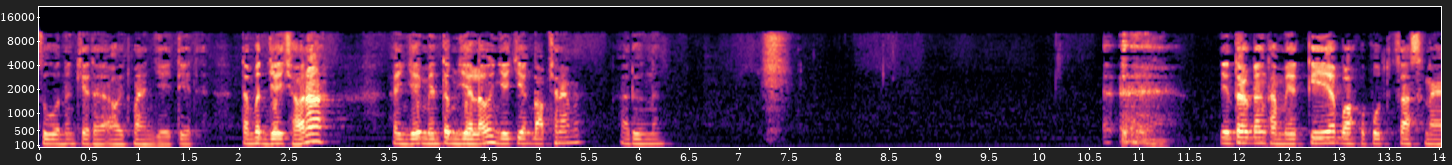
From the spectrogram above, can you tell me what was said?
សួរនឹងគេទៅឲ្យថ្មនិយាយទៀតតែមិននិយាយច្រើនណាហើយនិយាយមិនទៅនិយាយឥឡូវនិយាយជាង10ឆ្នាំអារឿងហ្នឹងយើងត្រូវដឹងថាមេគារបស់ពុទ្ធសាសនា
